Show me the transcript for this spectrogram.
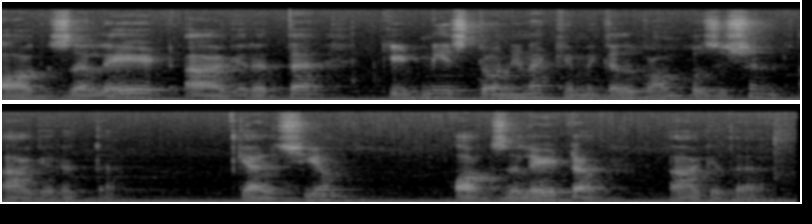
ಆಕ್ಸಲೇಟ್ ಆಗಿರುತ್ತೆ. ಕಿಡ್ನಿ ಸ್ಟೋನಿನ ಕೆಮಿಕಲ್ ಕಾಂಪೋಸಿಷನ್ ಆಗಿರುತ್ತೆ. ಕ್ಯಾಲ್ಶಿಯಂ ಆಕ್ಸಲೇಟ್ ಆಗಿದೆ.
